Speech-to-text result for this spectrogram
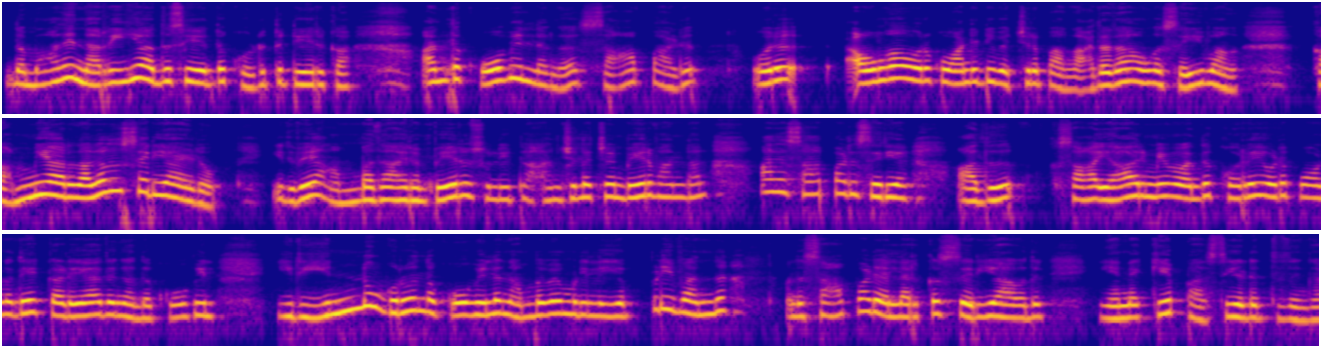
இந்த மாதிரி நிறைய அதிசயத்தை கொடுத்துட்டே இருக்கா. அந்த கோவில்லங்க சாப்பாடு ஒரு அவங்க ஒரு குவான்டிட்டி வச்சுருப்பாங்க அதை தான் அவங்க செய்வாங்க. கம்மியாக இருந்தாலும் அது சரியாயிடும். இதுவே ஐம்பதாயிரம் பேர் சொல்லிவிட்டு அஞ்சு லட்சம் பேர் வந்தாலும் அந்த சாப்பாடு சரியா அது சா யாருமே வந்து குறையோட போனதே கிடையாதுங்க அந்த கோவில். இது இன்னும் கூட அந்த கோவிலில் நம்பவே முடியல. எப்படி வந்து அந்த சாப்பாடு எல்லாருக்கும் சரியாகுது எனக்கே பசி எடுத்ததுங்க.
